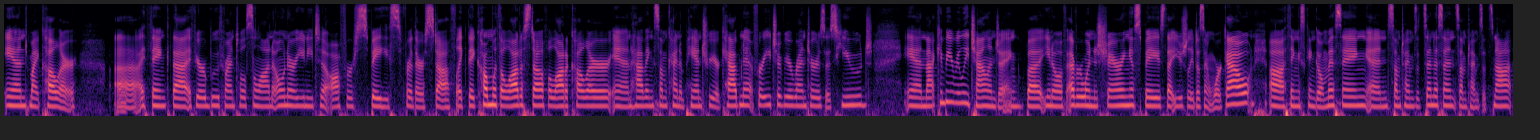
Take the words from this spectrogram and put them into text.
and my color. Uh, I think that if you're a booth rental salon owner, you need to offer space for their stuff. Like they come with a lot of stuff, a lot of color, and having some kind of pantry or cabinet for each of your renters is huge. And that can be really challenging. But, you know, if everyone is sharing a space, that usually doesn't work out. Uh, things can go missing, and sometimes it's innocent, sometimes it's not.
